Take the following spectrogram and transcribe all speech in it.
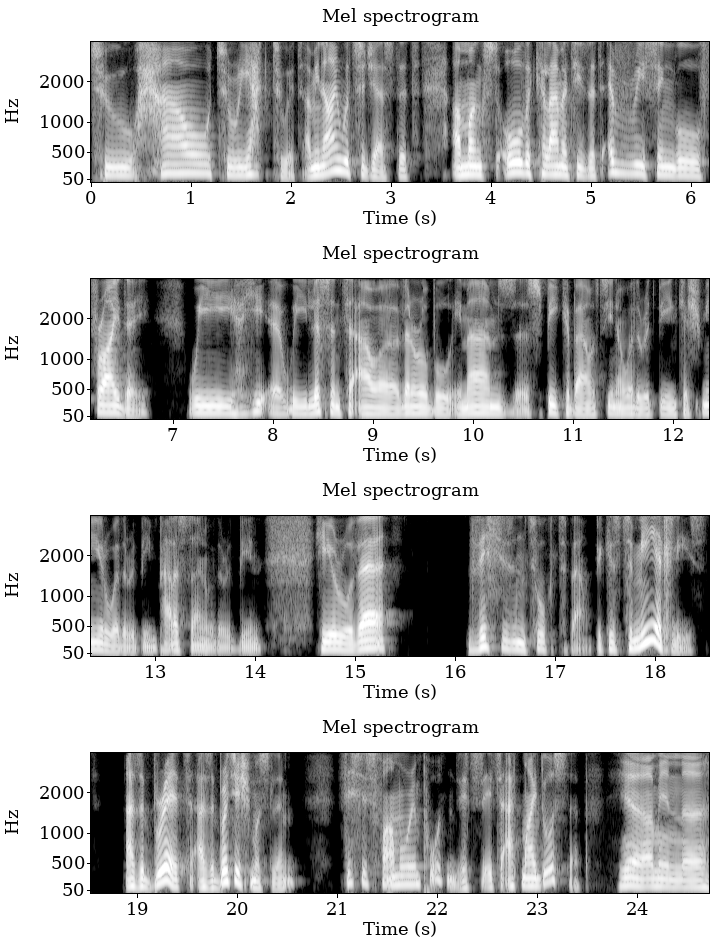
to how to react to it. I mean, I would suggest that amongst all the calamities that every single Friday we uh, we listen to our venerable imams uh, speak about, you know, whether it be in Kashmir or whether it be in Palestine, whether it be in here or there, this isn't talked about because to me, at least, as a Brit, as a British Muslim, this is far more important. It's it's at my doorstep. Yeah, I mean, uh,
